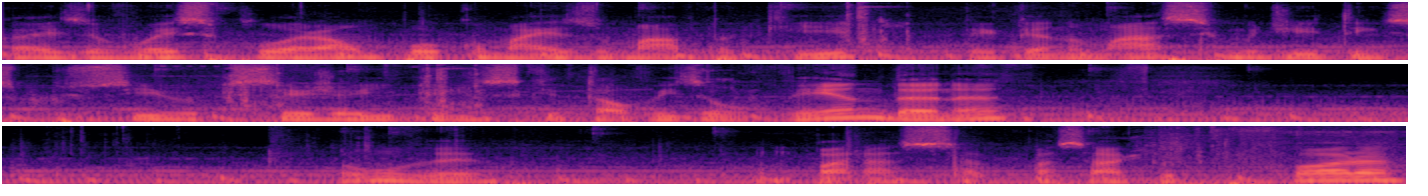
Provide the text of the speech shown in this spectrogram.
Guys, eu vou explorar um pouco mais o mapa aqui, pegando o máximo de itens possível, que seja itens que talvez eu venda, né? Vamos ver. Vamos parar, passar aqui por fora.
